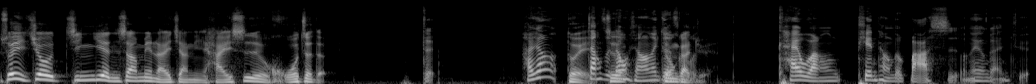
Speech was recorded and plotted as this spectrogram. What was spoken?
所以就经验上面来讲，你还是活着的。对，好像对这样子让我想到那个这种感觉，开往天堂的巴士那种感觉，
